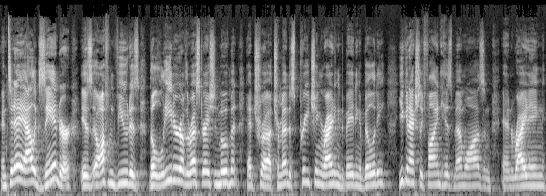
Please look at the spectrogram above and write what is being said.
And today, Alexander is often viewed as the leader of the Restoration movement. Had tra- tremendous preaching, writing, and debating ability. You can actually find his memoirs and, and writing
